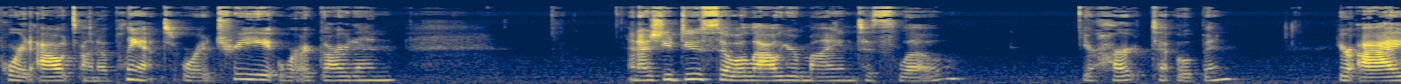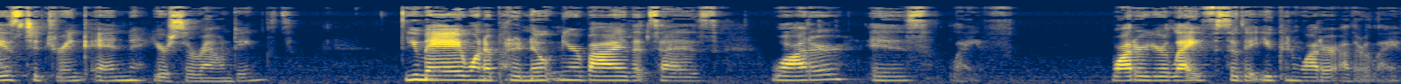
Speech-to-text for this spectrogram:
pour it out on a plant or a tree or a garden. And as you do so, allow your mind to slow, your heart to open, your eyes to drink in your surroundings. You may want to put a note nearby that says, Water is life. Water your life so that you can water other life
